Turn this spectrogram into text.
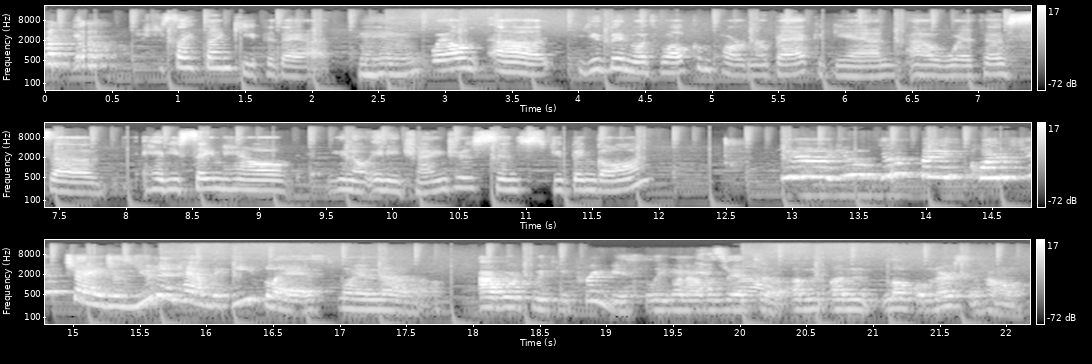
yeah, just say thank you for that. Mm-hmm. Well, uh, you've been with Welcome Pardner back again uh, with us. Uh, have you seen how you know any changes since you've been gone? Yeah, you you've made quite a few changes. You didn't have the e blast when uh, I worked with you previously when I That's was at right. a, a, a, local nursing home.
